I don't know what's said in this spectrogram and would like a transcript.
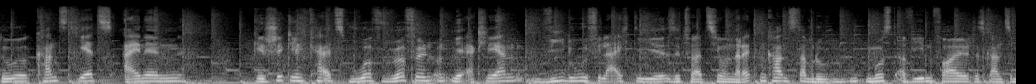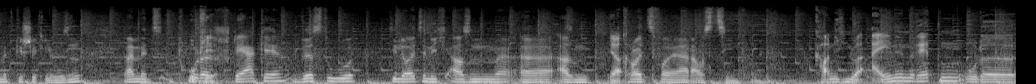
Du kannst jetzt einen Geschicklichkeitswurf würfeln und mir erklären, wie du vielleicht die Situation retten kannst, aber du musst auf jeden Fall das Ganze mit Geschick lösen, weil mit purer Okay. Stärke wirst du die Leute nicht aus dem, äh, aus dem Ja. Kreuzfeuer rausziehen können. Kann ich nur einen retten oder.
